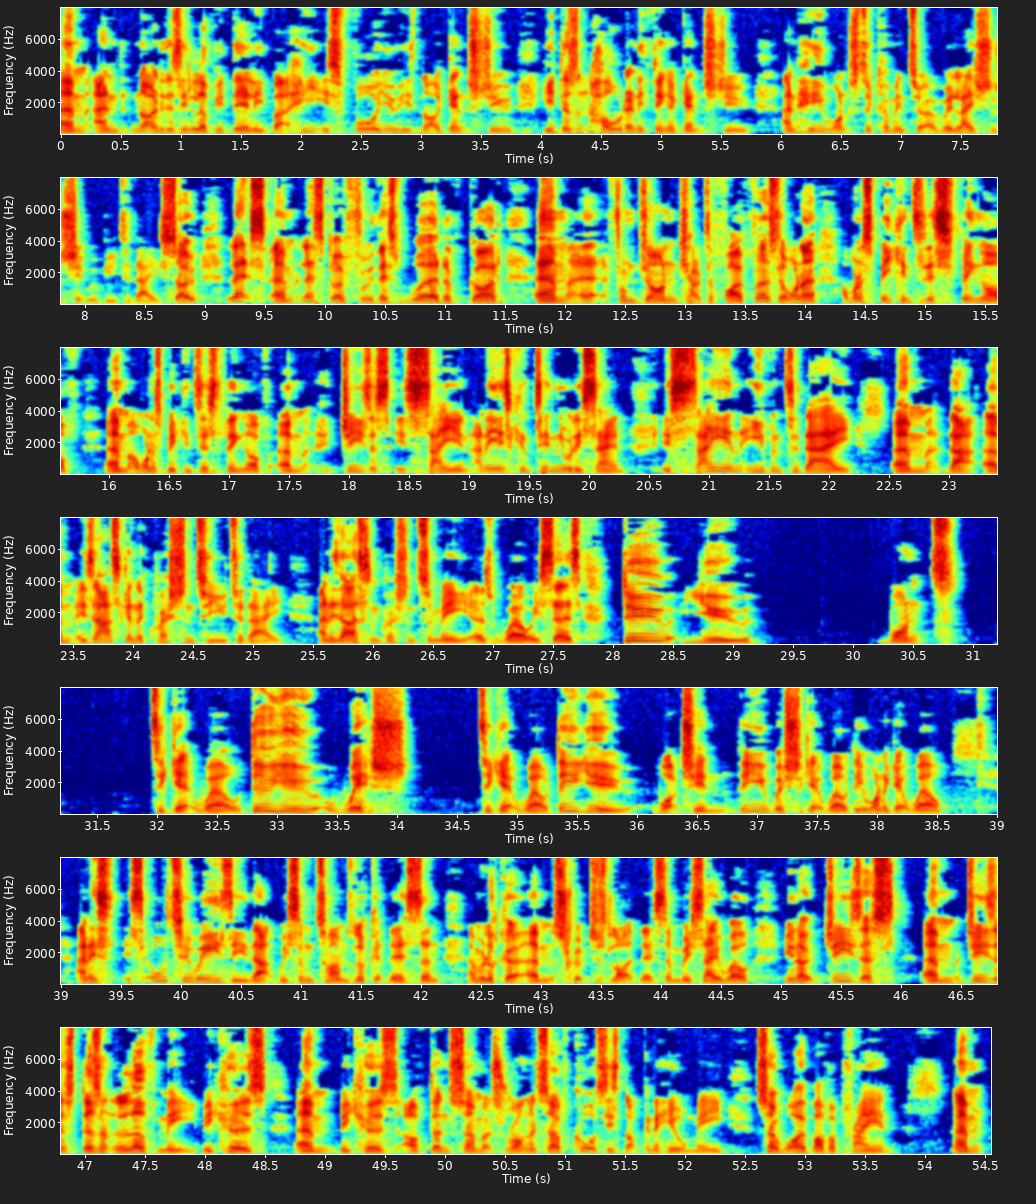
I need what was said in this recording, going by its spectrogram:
Um, and not only does he love you dearly, but he is for you. He's not against you. He doesn't hold anything against you, and he wants to come into a relationship with you today. So let's um, let's go through this word of God um, uh, from John chapter five. First, I want to I want to speak into this thing of um, I want to speak into this thing of um, Jesus is saying, and he is continually saying, is saying even today um, that um, asking a question to you today, and he's asking a question to me as well. He says, "Do you?" want to get well? Do you wish to get well? Do you, watching, do you wish to get well? Do you want to get well? And it's, it's all too easy that we sometimes look at this and, and we look at um, scriptures like this and we say, well, you know, Jesus um, Jesus doesn't love me because um, because I've done so much wrong, and so of course He's not going to heal me. So why bother praying? Um,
